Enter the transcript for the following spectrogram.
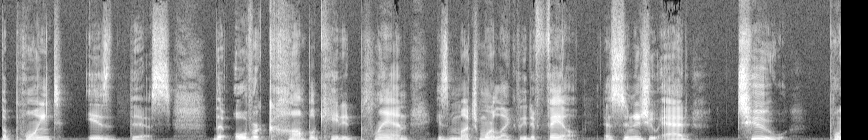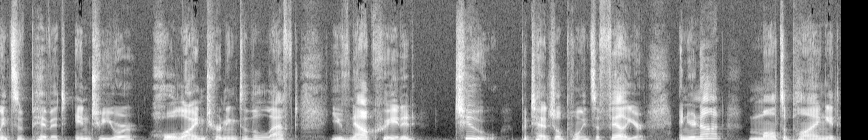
The point is this the overcomplicated plan is much more likely to fail. As soon as you add two points of pivot into your whole line turning to the left, you've now created two potential points of failure. And you're not multiplying it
